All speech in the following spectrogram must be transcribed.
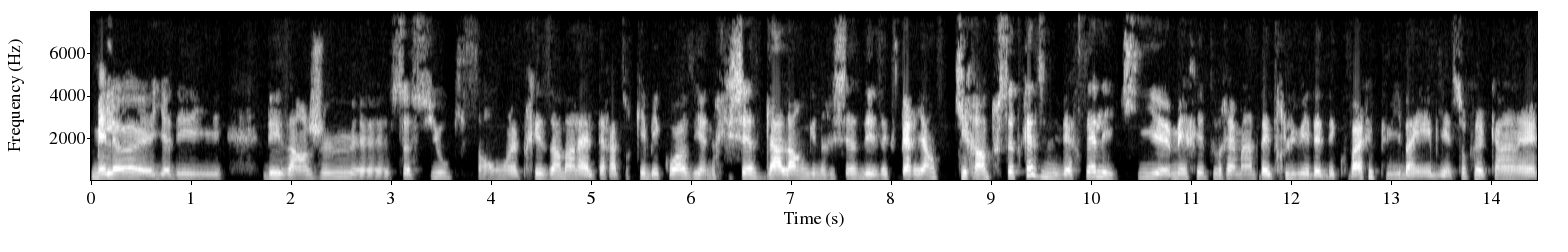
Mais là, il y a des, des enjeux euh, sociaux qui sont euh, présents dans la littérature québécoise. Il y a une richesse de la langue, une richesse des expériences qui rend tout ça très universel et qui euh, mérite vraiment d'être lu et d'être découvert. Et puis, ben, bien sûr, quand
